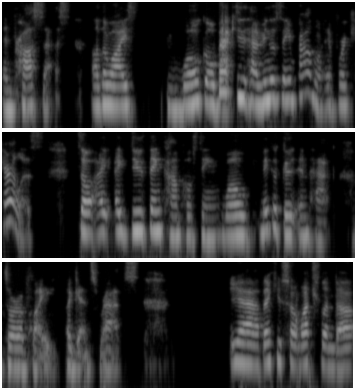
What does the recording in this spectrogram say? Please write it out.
and processed? Otherwise, we'll go back to having the same problem if we're careless. So I, I do think composting will make a good impact sort of fight against rats. Yeah, thank you so much, Linda.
